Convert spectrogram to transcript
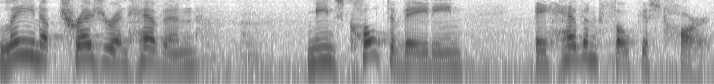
Laying up treasure in heaven means cultivating a heaven focused heart.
